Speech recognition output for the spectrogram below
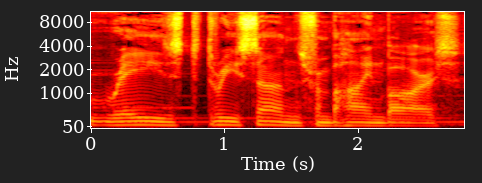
raised three sons from behind bars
